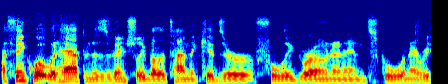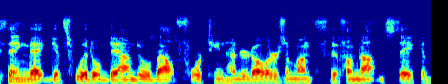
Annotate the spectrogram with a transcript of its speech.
I think what would happen is eventually by the time the kids are fully grown and in school and everything, that gets whittled down to about fourteen hundred dollars a month, if I'm not mistaken.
